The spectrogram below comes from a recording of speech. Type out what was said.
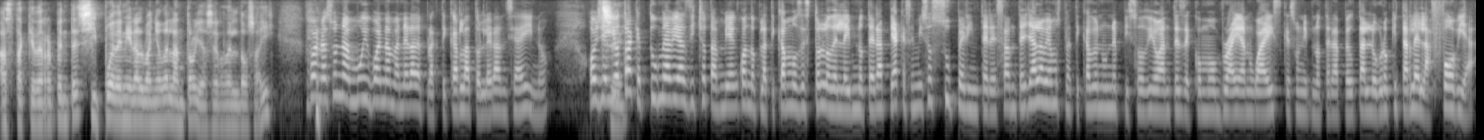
hasta que de repente sí pueden ir al baño del antro y hacer del 2 ahí. Bueno, es una muy buena manera de practicar la tolerancia ahí, ¿no? Oye, y otra que tú me habías dicho también cuando platicamos de esto, lo de la hipnoterapia, que se me hizo súper interesante. Ya lo habíamos platicado en un episodio antes de cómo Brian Weiss, que es un hipnoterapeuta, logró quitarle la fobia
